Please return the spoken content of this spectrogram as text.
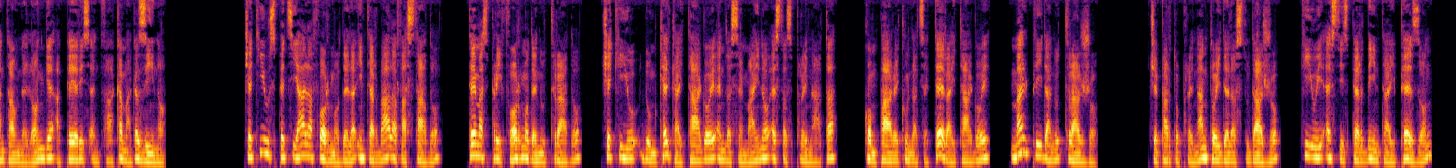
antaune longe aperis en faca magazino. Cetiu speciala formo de la intervala fastado temas pri formo de nutrado ce kiu dum quelcae tagoi en la semaino estas prenata, compare cun la ceterae tagoi, mal pli da nutrajo. Ce parto prenantoi de la studajo, ciui estis perdintai peson,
